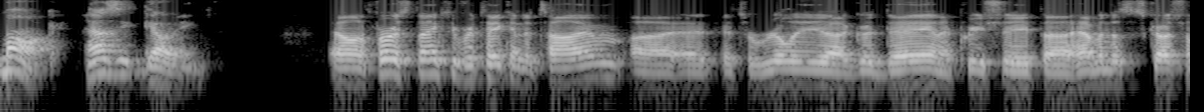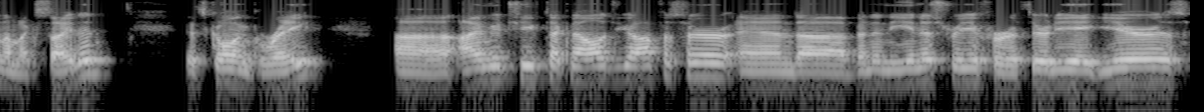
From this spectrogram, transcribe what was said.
Mark, how's it going? Alan, first, thank you for taking the time. Uh, it's a really uh, good day, and I appreciate uh, having this discussion. I'm excited. It's going great. Uh, I'm your Chief Technology Officer, and uh, been in the industry for 38 years,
